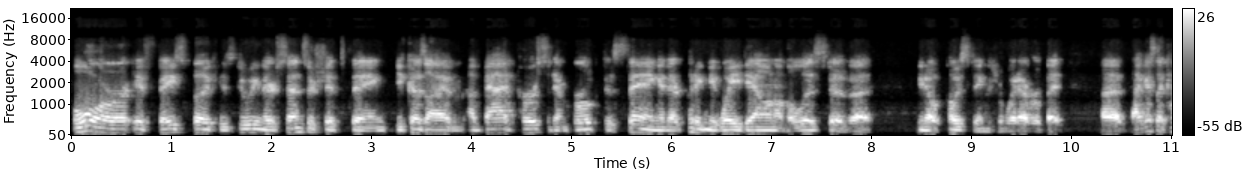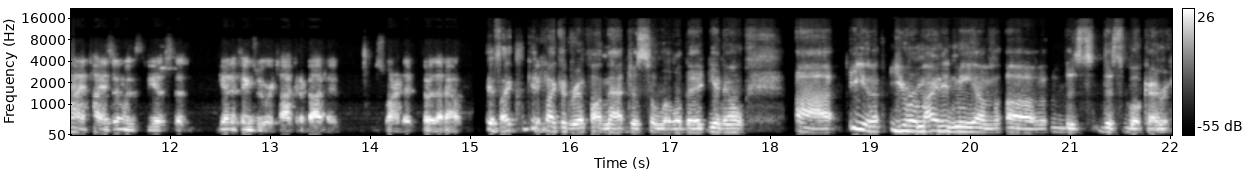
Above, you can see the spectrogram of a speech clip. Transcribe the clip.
or if Facebook is doing their censorship thing because I'm a bad person and broke this thing and they're putting me way down on the list of uh, you know postings or whatever. But uh, I guess that kind of ties in with the, the other things we were talking about. I just wanted to throw that out if I if I could riff on that just a little bit, you know, uh, you you reminded me of uh, this this book I,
